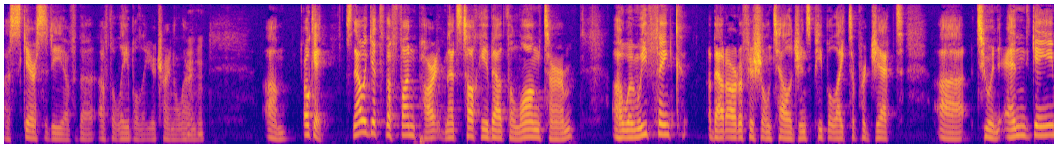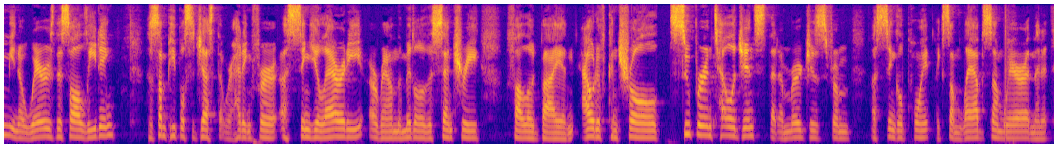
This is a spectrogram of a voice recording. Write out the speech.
a, scarcity of the of the label that you're trying to learn. Mm-hmm. Um, okay, So now we get to the fun part, and that's talking about the long term. Uh, when we think about artificial intelligence, people like to project uh, to an end game. You know, where is this all leading? So some people suggest that we're heading for a singularity around the middle of the century, followed by an out of control super intelligence that emerges from a single point, like some lab somewhere, and then it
